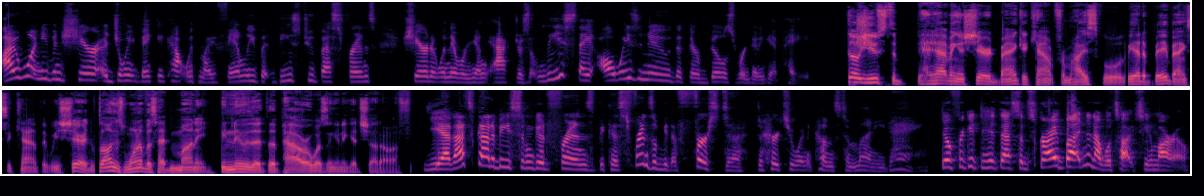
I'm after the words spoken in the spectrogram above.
I wouldn't even share a joint bank account with my family, but these two best friends shared it when they were young actors. At least they always knew that their bills were going to get paid. So used to having a shared bank account from high school. We had a Baybanks account that we shared. As long as one of us had money, we knew that the power wasn't going to get shut off. Yeah, that's got to be some good friends because friends will be the first to, to hurt you when it comes to money. Dang. Don't forget to hit that subscribe button and I will talk to you tomorrow.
